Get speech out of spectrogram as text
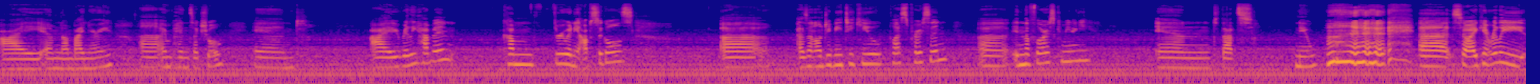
I am non-binary. Uh, I'm pansexual, and I really haven't come through any obstacles uh, as an LGBTQ plus person uh, in the Flow Arts community and that's new. uh, so I can't really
